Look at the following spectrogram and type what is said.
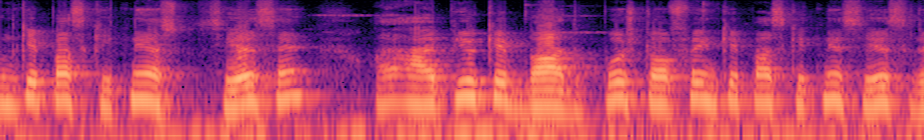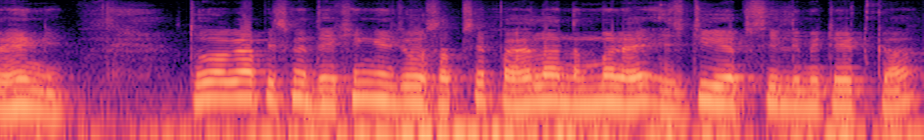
उनके पास कितने शेयर्स हैं और आईपीओ के बाद पोस्ट ऑफ़र इनके पास कितने शेयर्स रहेंगे। तो अगर आप इसमें देखेंगे, जो सबसे पहला नंबर है एचडीएफसी लिमिटेड का,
